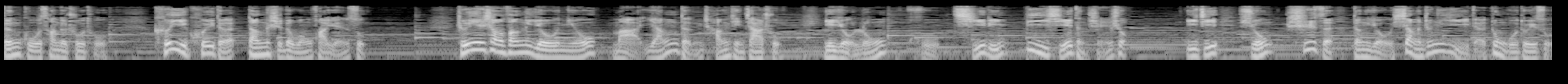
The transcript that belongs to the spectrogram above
等谷仓的出土。可以窥得当时的文化元素。折檐上方有牛、马、羊等常见家畜，也有龙、虎、麒麟、辟邪等神兽，以及熊、狮子等有象征意义的动物堆塑。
